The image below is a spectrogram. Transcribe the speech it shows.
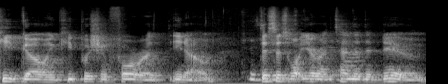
keep going, keep pushing forward, you know. This is what you're intended to do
